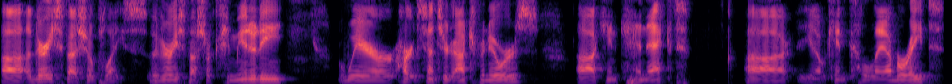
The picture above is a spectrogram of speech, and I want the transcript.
uh, a very special place, a very special community where heart centered entrepreneurs uh, can connect, uh, you know, can collaborate.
